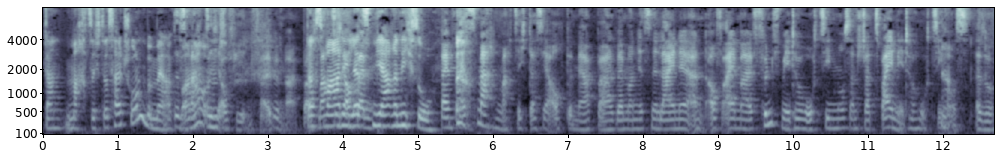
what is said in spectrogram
dann macht sich das halt schon bemerkbar. Das ne? macht Und sich auf jeden Fall bemerkbar. das macht war die auch beim- letzten Jahre nicht so. Beim Festmachen macht sich das ja auch bemerkbar, wenn man jetzt eine Leine an, auf einmal fünf Meter hochziehen muss, anstatt zwei Meter hochziehen Ja. muss. Also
